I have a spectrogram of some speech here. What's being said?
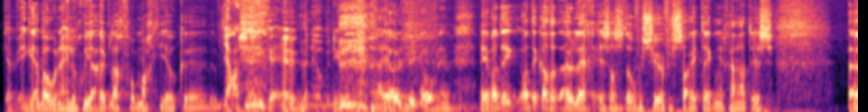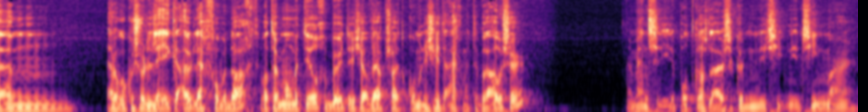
ik heb, ik heb ook een hele goede uitleg voor, mag die ook eh, doen? Ja, zeker. Ik ben heel benieuwd. ga jou het ding overnemen. Nee, wat ik, wat ik altijd uitleg is als het over server-side tagging gaat, is. Ehm, heb ik ook een soort leken uitleg voor bedacht. Wat er momenteel gebeurt is, jouw website communiceert eigenlijk met de browser. En mensen die de podcast luisteren kunnen dit niet zien, maar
